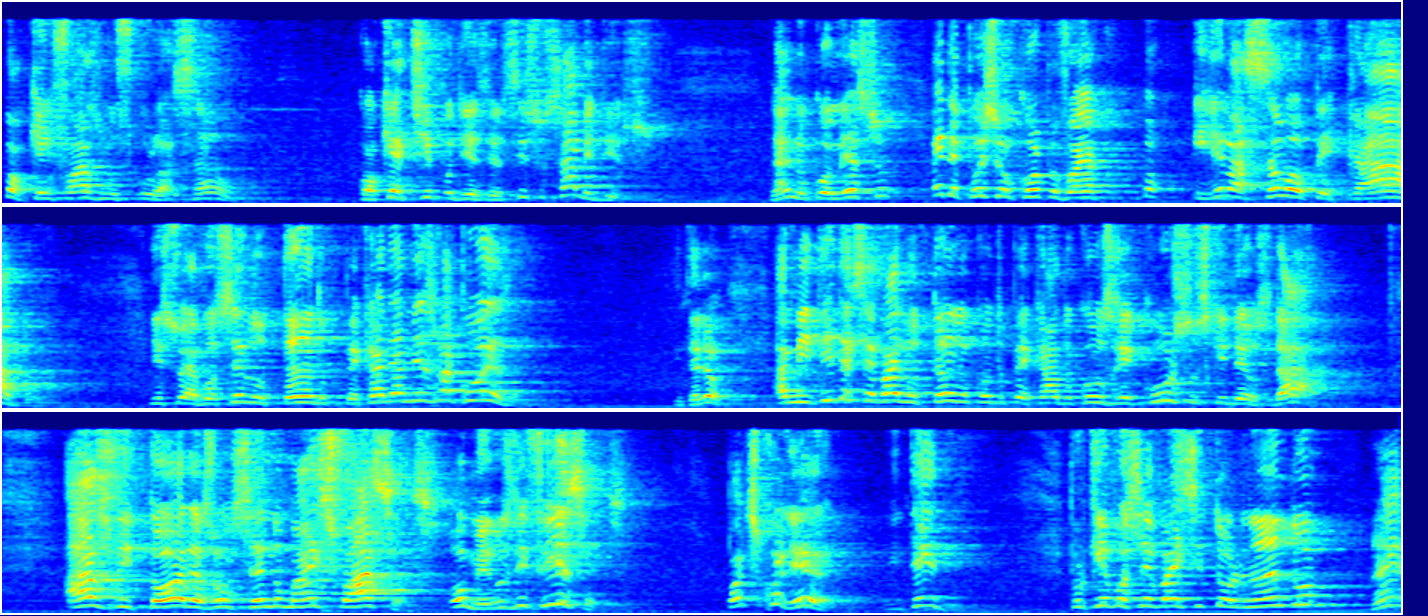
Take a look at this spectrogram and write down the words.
Bom, quem faz musculação, qualquer tipo de exercício, sabe disso. Né? No começo, aí depois seu corpo vai. Bom, em relação ao pecado, isso é, você lutando com o pecado é a mesma coisa. Entendeu? À medida que você vai lutando contra o pecado com os recursos que Deus dá, as vitórias vão sendo mais fáceis ou menos difíceis. Pode escolher, entende? Porque você vai se tornando né,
